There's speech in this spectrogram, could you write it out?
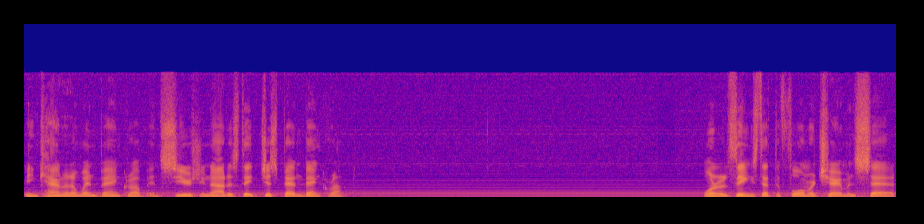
in Canada went bankrupt and Sears United States just went bankrupt? One of the things that the former chairman said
